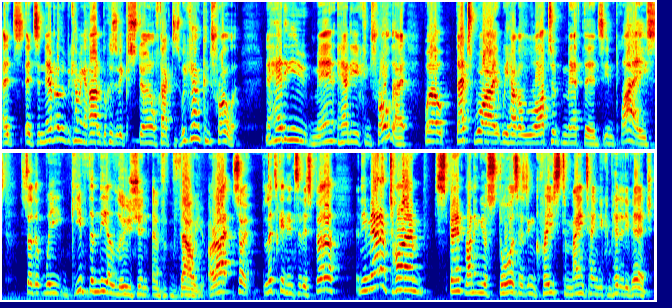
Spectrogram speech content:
It's it's inevitably becoming harder because of external factors. We can't control it. Now, how do you man? How do you control that? Well, that's why we have a lot of methods in place so that we give them the illusion of value. All right. So let's get into this further. And the amount of time spent running your stores has increased to maintain your competitive edge.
